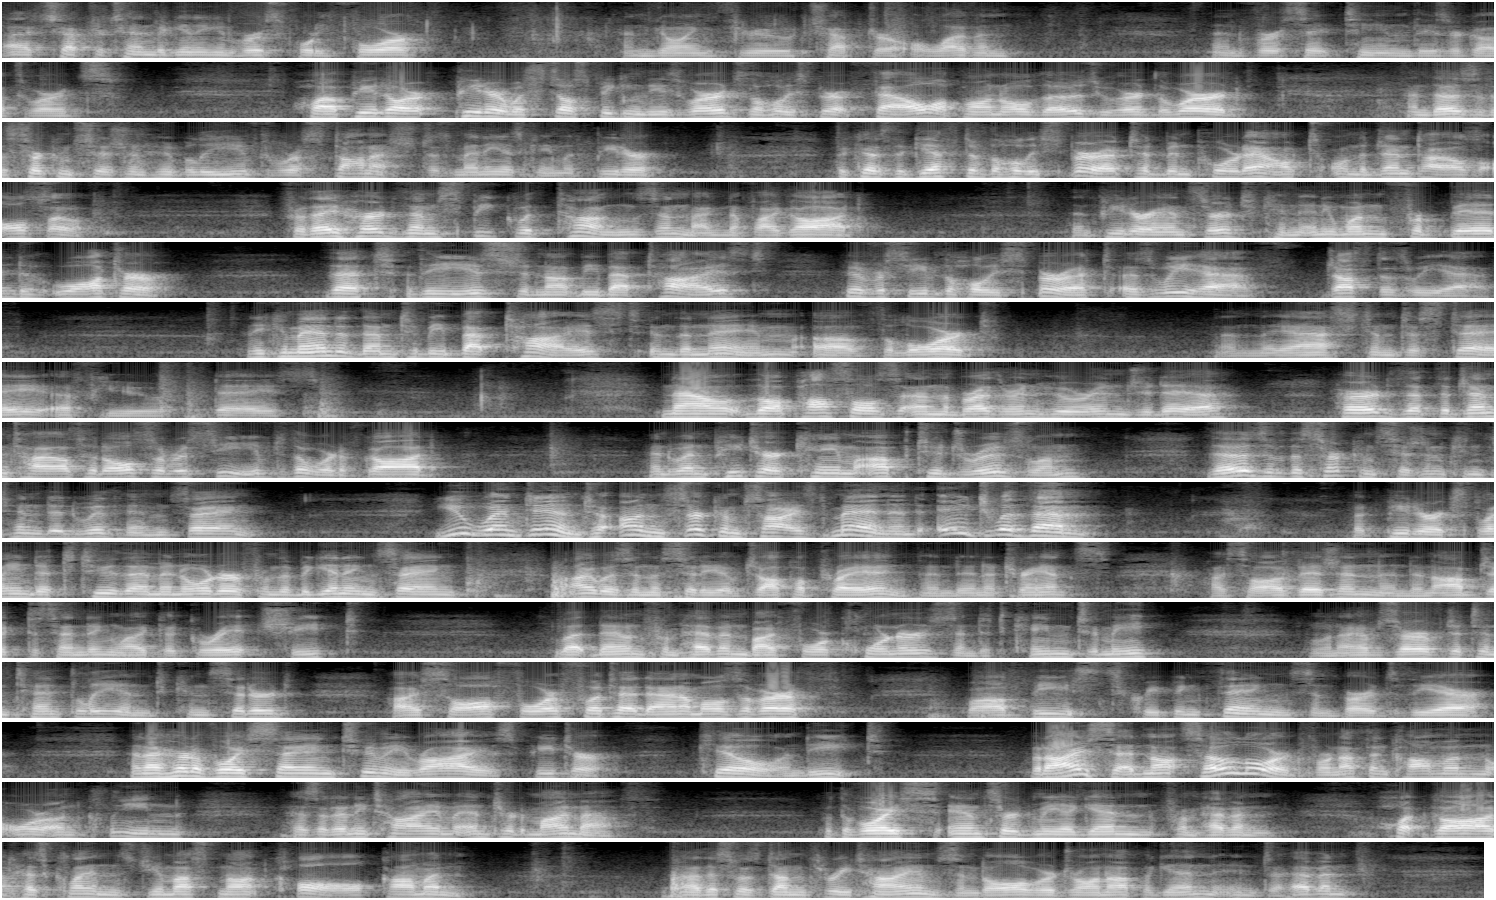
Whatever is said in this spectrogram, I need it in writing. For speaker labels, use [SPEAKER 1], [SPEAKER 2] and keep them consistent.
[SPEAKER 1] Acts chapter 10, beginning in verse 44 and going through chapter 11 and verse 18. These are God's words. While Peter, Peter was still speaking these words, the Holy Spirit fell upon all those who heard the word. And those of the circumcision who believed were astonished, as many as came with Peter, because the gift of the Holy Spirit had been poured out on the Gentiles also. For they heard them speak with tongues and magnify God. Then Peter answered, Can anyone forbid water that these should not be baptized who have received the Holy Spirit as we have, just as we have? And he commanded them to be baptized in the name of the Lord. And they asked him to stay a few days. Now the apostles and the brethren who were in Judea heard that the Gentiles had also received the word of God. And when Peter came up to Jerusalem, those of the circumcision contended with him, saying, You went in to uncircumcised men and ate with them. But Peter explained it to them in order from the beginning, saying, I was in the city of Joppa praying, and in a trance I saw a vision and an object descending like a great sheet, let down from heaven by four corners, and it came to me. When I observed it intently and considered, I saw four footed animals of earth, wild beasts, creeping things, and birds of the air. And I heard a voice saying to me, Rise, Peter, kill and eat. But I said, Not so, Lord, for nothing common or unclean has at any time entered my mouth. But the voice answered me again from heaven, What God has cleansed you must not call common. Now this was done three times, and all were drawn up again into heaven.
